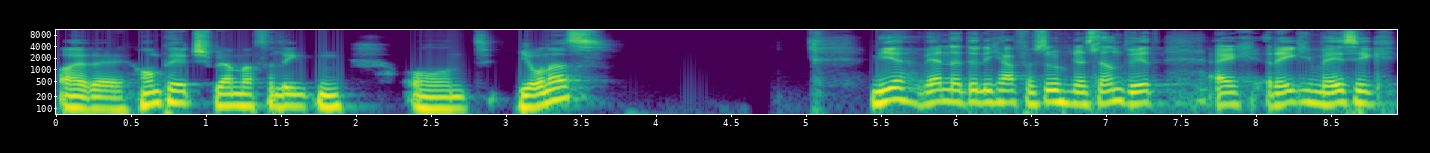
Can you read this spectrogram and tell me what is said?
Eure Homepage werden wir verlinken. Und Jonas? Wir werden natürlich auch versuchen, als Landwirt euch regelmäßig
